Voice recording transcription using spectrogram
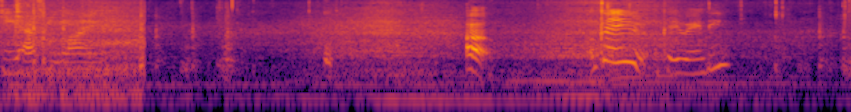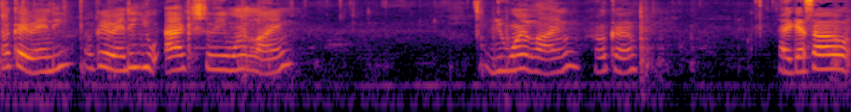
do you have to be lying? Oh. oh. Okay, okay, Randy. Okay, Randy. Okay, Randy, you actually weren't lying. You weren't lying. Okay. I guess I'll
